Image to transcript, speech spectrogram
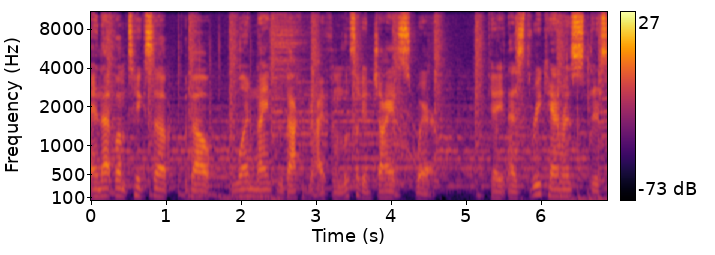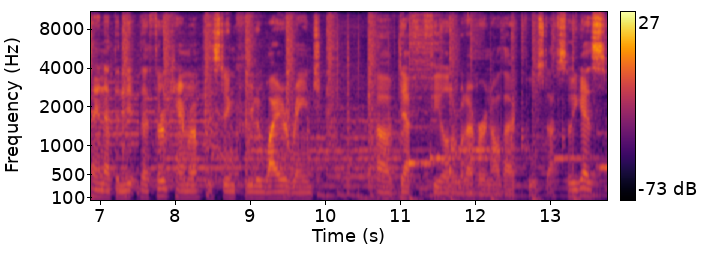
and that bump takes up about one ninth of the back of your iPhone. It looks like a giant square. Okay, it has three cameras. They're saying that the, the third camera is to include a wider range of depth of field or whatever and all that cool stuff. So you guys,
